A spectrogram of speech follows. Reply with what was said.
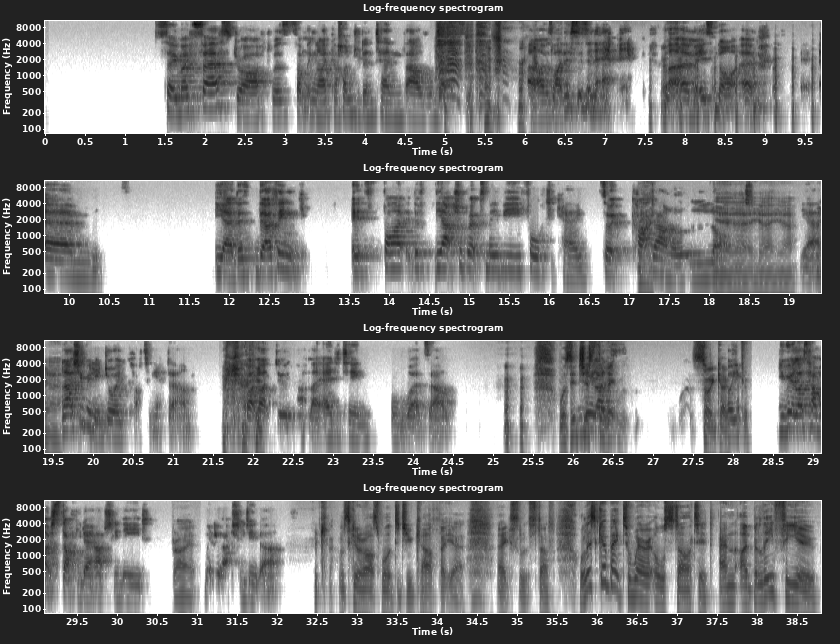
So my first draft was something like 110,000 words. right. uh, I was like, this is an epic, but um, it's not. Um, um, yeah, the, the, I think it's five. The, the actual book's maybe forty k, so it cut Right. down a lot. Yeah, yeah, yeah. yeah. yeah. And I actually really enjoyed cutting it down. Okay. Quite like doing that, like editing all the words out. Was it You just that it? Sorry, go. Oh, you- go. You realise how much stuff you don't actually need Right. when you actually do that. I was going to ask what did you cut, but yeah, excellent stuff. Well, let's go back to where it all started, and I believe for you,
